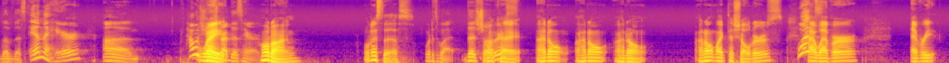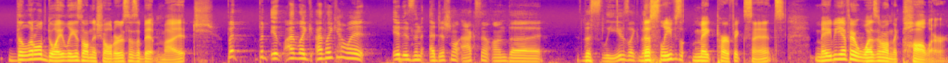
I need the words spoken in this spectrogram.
love this and the hair. Um, how would you Wait, describe this hair? hold on. What is this? What is what? The shoulders. Okay, I don't, I don't, I don't, I don't like the shoulders. What? However, every the little doilies on the shoulders is a bit much. But but it, I like I like how it it is an additional accent on the the sleeves, like The sleeves make perfect sense. Maybe if it wasn't on the collar,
